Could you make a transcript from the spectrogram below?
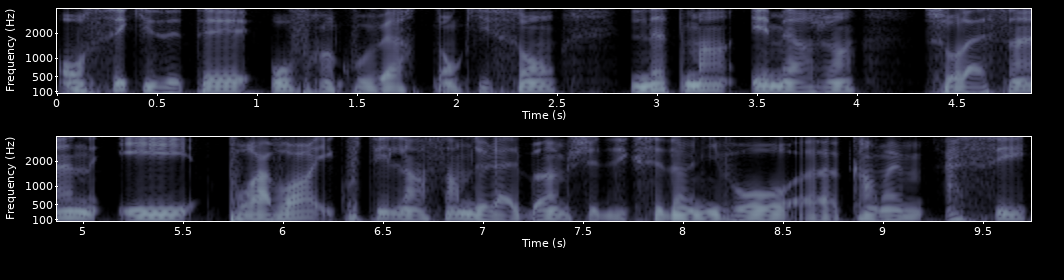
On sait qu'ils étaient au Francouverte, donc ils sont nettement émergents sur la scène. Et pour avoir écouté l'ensemble de l'album, je te dis que c'est d'un niveau euh, quand même assez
